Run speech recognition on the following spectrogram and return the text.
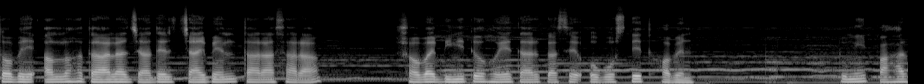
তবে আল্লাহ তাআলা যাদের চাইবেন তারা ছাড়া সবাই বিনীত হয়ে তার কাছে উপস্থিত হবেন। তুমি পাহাড়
